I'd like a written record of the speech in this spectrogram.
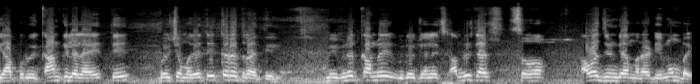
यापूर्वी काम केलेलं आहे ते भविष्यामध्ये ते करत राहतील. मी विनोद कांबळे व्हिडिओ जर्नलिस्ट अमरीश सह आवाज इंडिया मराठी मुंबई.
